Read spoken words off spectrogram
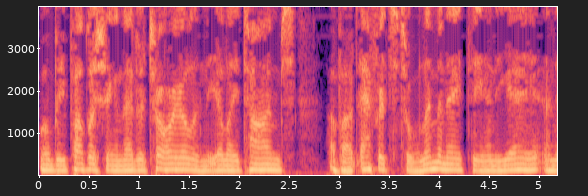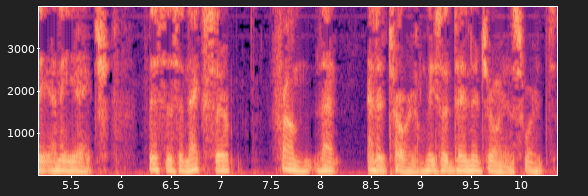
will be publishing an editorial in the LA Times about efforts to eliminate the NEA and the NEH. This is an excerpt from that editorial. These are Dana Gioia's words.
